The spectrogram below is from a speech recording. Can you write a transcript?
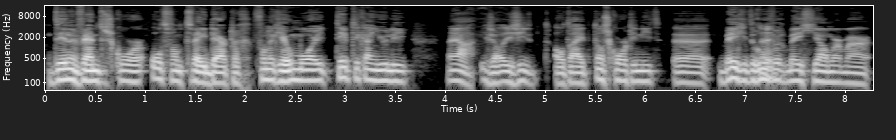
Dylan Vente score, odd van 2,30. Vond ik heel mooi. Tipte ik aan jullie. Nou ja, je, zal, je ziet het altijd. Dan scoort hij niet. Eh beetje droevig, Nee. beetje jammer, maar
